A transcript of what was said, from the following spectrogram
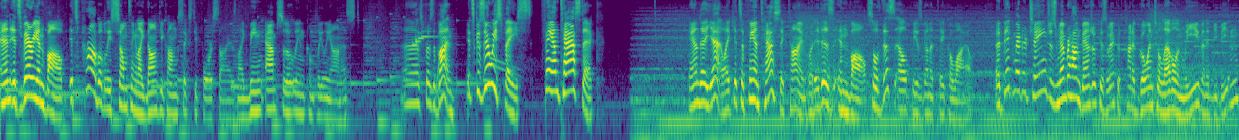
And it's very involved. It's probably something like Donkey Kong 64 size, like being absolutely and completely honest. Uh, let's press the button. It's Kazooie's face! Fantastic! And uh, yeah, like it's a fantastic time, but it is involved. So this LP is gonna take a while. A big major change is remember how in Banjo-Kazooie could kind of go into a level and leave and it'd be beaten?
